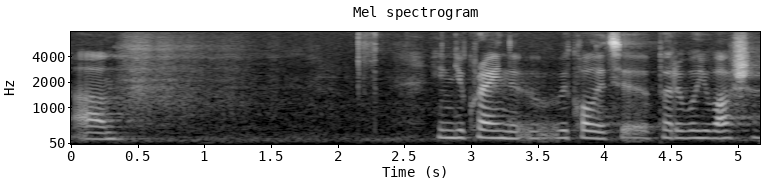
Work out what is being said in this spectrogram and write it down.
Um, in Ukraine, we call it uh, перевоювавши.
